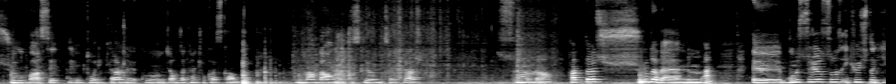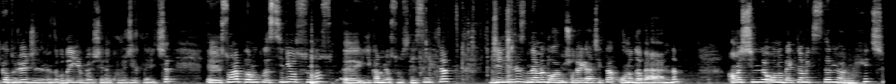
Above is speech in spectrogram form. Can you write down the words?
Şu bahsettiğim tonikten de kullanacağım. Zaten çok az kaldı. Bundan da almak istiyorum tekrar. Sonra hatta şunu da beğendim ben. Ee, bunu sürüyorsunuz 2-3 dakika duruyor cildinizde. Bu da Yves Rocher'in kuru ciltler için. Ee, sonra pamukla siliyorsunuz. Ee, yıkamıyorsunuz kesinlikle. Cildiniz neme doymuş oluyor gerçekten. Onu da beğendim. Ama şimdi onu beklemek istemiyorum hiç.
